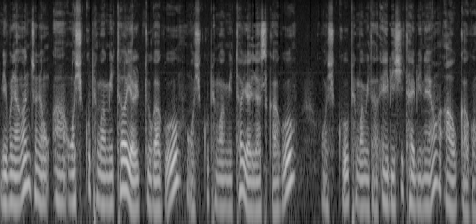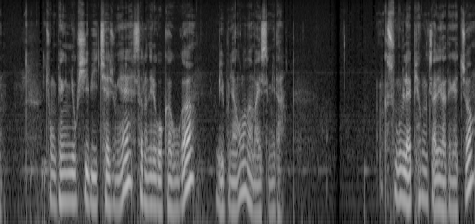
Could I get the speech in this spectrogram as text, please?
미분양은 전용 아, 59평방미터 12가구, 59평방미터 16가구, 59평방미터 ABC 타입이네요. 9가구. 총 162채 중에 37가구가 미분양으로 남아 있습니다. 24평짜리가 되겠죠.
